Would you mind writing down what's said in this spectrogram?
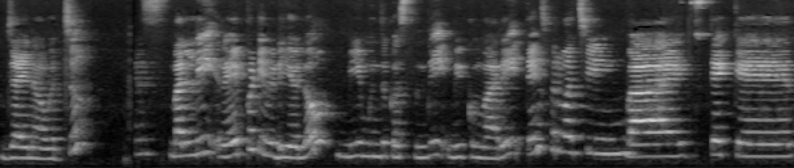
జాయిన్ అవ్వచ్చు. మళ్ళీ రేపటి వీడియోలో మీ ముందుకు వస్తుంది మీ Kumari. Thanks for watching bye take care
